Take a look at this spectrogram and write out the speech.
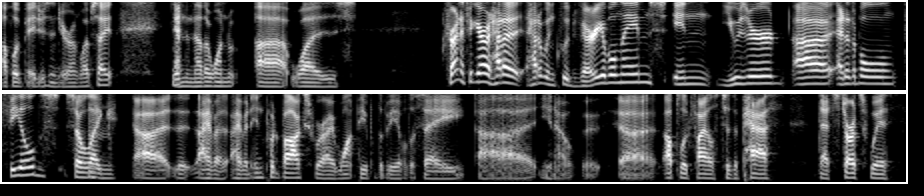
upload pages in your own website, Yep. and another one uh, was trying to figure out how to how to include variable names in user uh, editable fields. So like uh, I have a I have an input box where I want people to be able to say uh, you know uh, upload files to the path that starts with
